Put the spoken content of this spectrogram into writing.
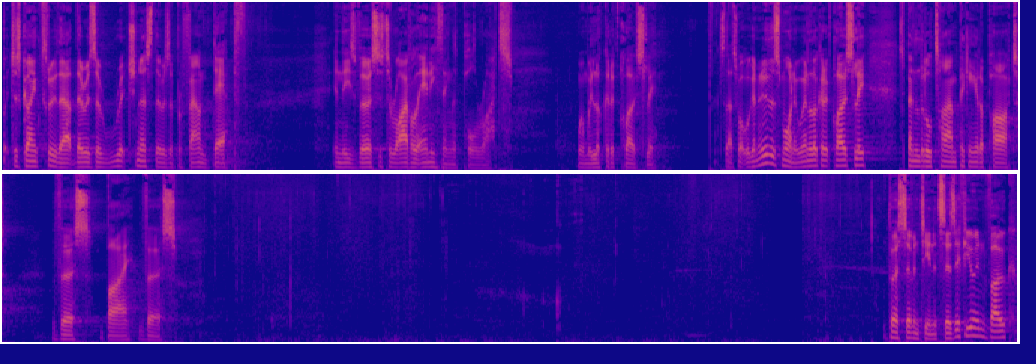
But just going through that, there is a richness, there is a profound depth in these verses to rival anything that Paul writes when we look at it closely. So that's what we're going to do this morning. We're going to look at it closely, spend a little time picking it apart, verse by verse. verse 17, it says, If you invoke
